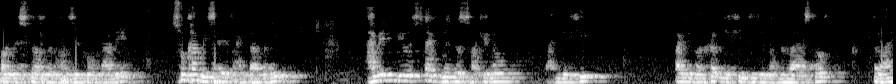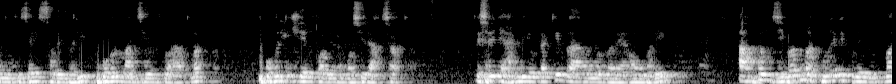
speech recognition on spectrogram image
प्रवेश गर्न खोजेको हुनाले सुक्खा विषय भए तापनि हामीले यसलाई बुझ्न सकेनौँ भनेदेखि अहिले भर्खर निखिलजीले भन्नुभयो जस्तो राजनीति चाहिँ सधैँभरि फोहोर मान्छेहरूको हातमा फोहोरी खेल पढेर बसिरहेको छ। त्यसैले हामीले एउटा के प्रारम्भ गरे हौँ भने आफ्नो जीवनमा कुनै न कुनै रूपमा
